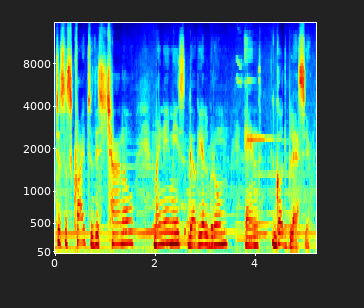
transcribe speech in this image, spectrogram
to subscribe to this channel. My name is Gabriel Brum and God bless you.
